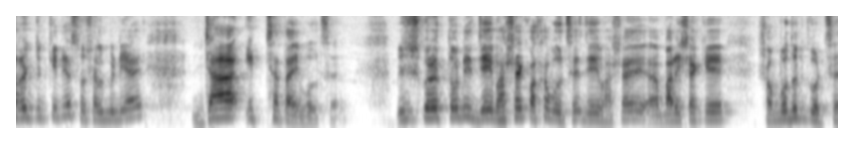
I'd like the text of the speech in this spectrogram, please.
আরেকজনকে নিয়ে সোশ্যাল মিডিয়ায় যা ইচ্ছা তাই বলছে। বিশেষ করে তনি যেই ভাষায় কথা বলছে, যেই ভাষায় বারিশাকে সম্বোধন করছে,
